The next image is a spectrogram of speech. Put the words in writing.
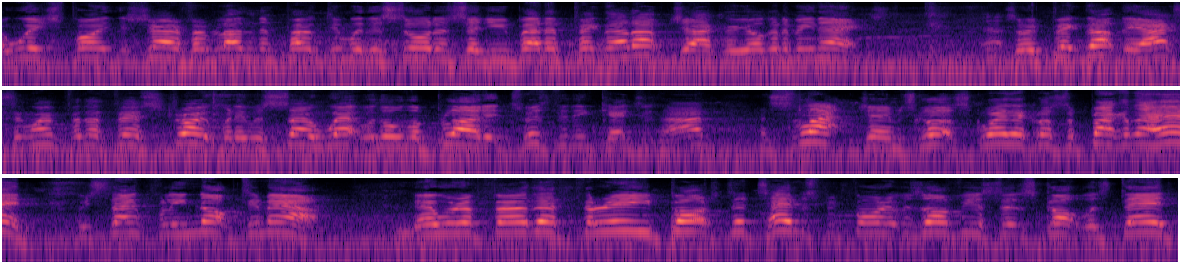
At which point the Sheriff of London poked him with his sword and said, you better pick that up, Jack, or you're going to be next. So he picked up the axe and went for the fifth stroke, but it was so wet with all the blood, it twisted in Ketch's hand and slapped James Scott square across the back of the head, which thankfully knocked him out. There were a further three botched attempts before it was obvious that Scott was dead,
